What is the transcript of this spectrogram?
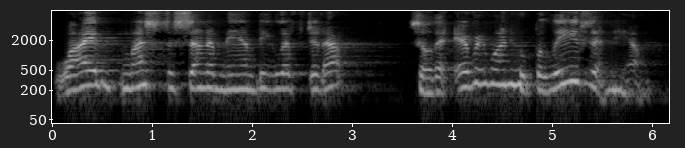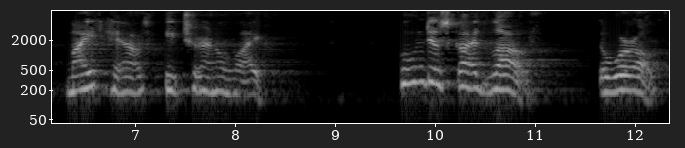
Why must the Son of Man be lifted up? So that everyone who believes in him might have eternal life. Whom does God love? The world.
